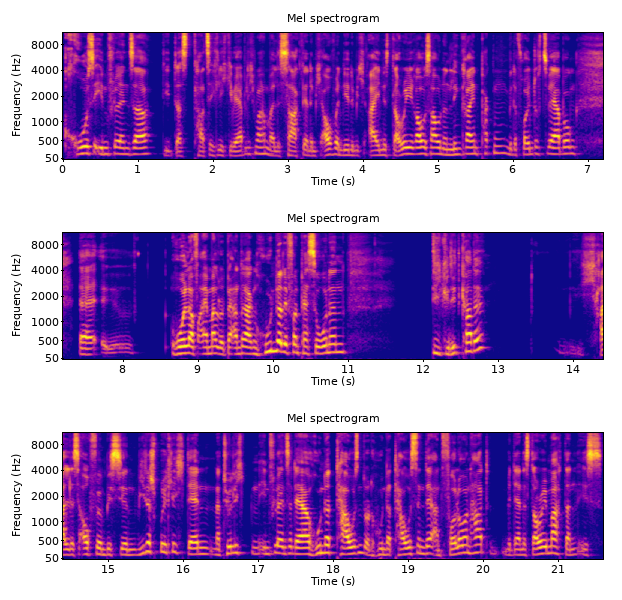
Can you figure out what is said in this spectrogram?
große Influencer, die das tatsächlich gewerblich machen, weil es sagt er nämlich auch, wenn die nämlich eine Story raushauen, einen Link reinpacken mit der Freundschaftswerbung, äh, holen auf einmal oder beantragen hunderte von Personen die Kreditkarte. Ich halte es auch für ein bisschen widersprüchlich, denn natürlich ein Influencer, der 100.000 oder Hunderttausende an Followern hat, mit der eine Story macht, dann ist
